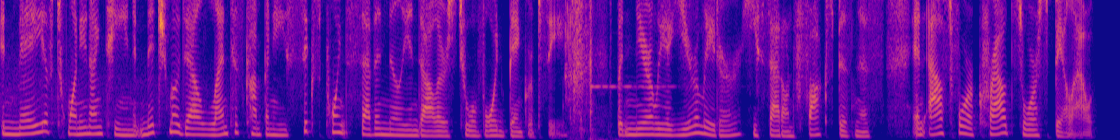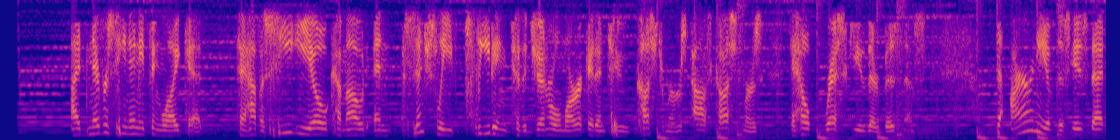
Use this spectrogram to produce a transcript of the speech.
In May of 2019, Mitch Modell lent his company $6.7 million to avoid bankruptcy. But nearly a year later, he sat on Fox Business and asked for a crowdsourced bailout. I'd never seen anything like it. To have a CEO come out and essentially pleading to the general market and to customers, past customers, to help rescue their business. The irony of this is that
